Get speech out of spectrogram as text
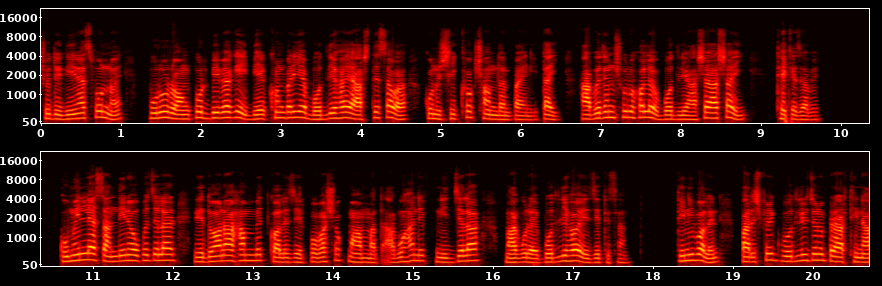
শুধু দিনাজপুর নয় পুরো রংপুর বিভাগেই বৃক্ষণবাড়িয়া বদলি হয়ে আসতে চাওয়া কোনো শিক্ষক সন্ধান পায়নি, তাই আবেদন শুরু হলেও বদলি আসা আশাই থেকে যাবে। কুমিল্লা চান্দিনা উপজেলার রেদওয়ান আহমেদ কলেজের প্রভাষক মোহাম্মদ আবু হানিফ নিজ জেলা মাগুরায় বদলি হয়ে যেতে চান। তিনি বলেন, পারস্পরিক বদলির জন্য প্রার্থী না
